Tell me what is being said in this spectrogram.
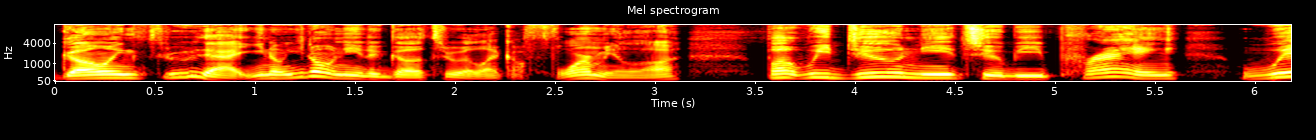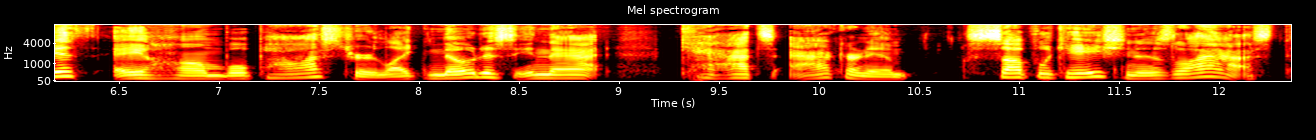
going through that, you know, you don't need to go through it like a formula, but we do need to be praying with a humble posture. Like, notice in that CATS acronym, supplication is last.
